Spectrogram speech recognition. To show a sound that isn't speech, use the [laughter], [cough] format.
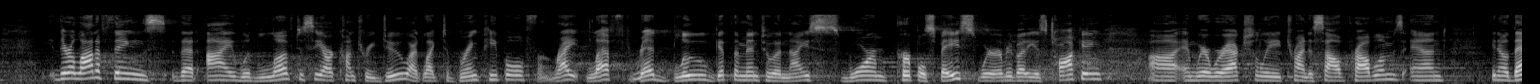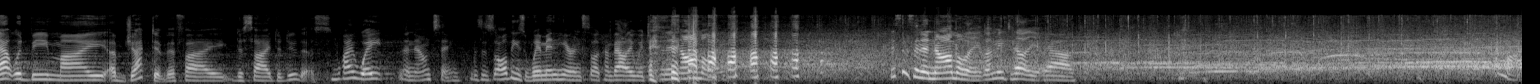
there are a lot of things that I would love to see our country do. I'd like to bring people from right, left, red, blue, get them into a nice, warm purple space where everybody is talking uh, and where we're actually trying to solve problems. And, you know, that would be my objective if I decide to do this. Why wait announcing? This is all these women here in Silicon Valley, which is an anomaly. [laughs] this is an anomaly, let me tell you. Yeah. Come on.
